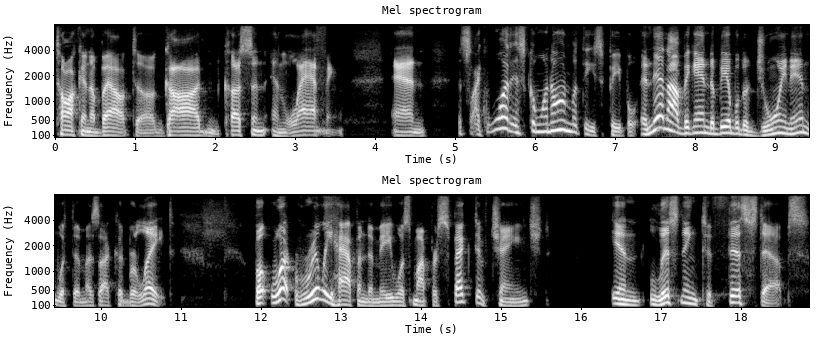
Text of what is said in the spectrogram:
talking about uh, God and cussing and laughing. And it's like, what is going on with these people? And then I began to be able to join in with them as I could relate. But what really happened to me was my perspective changed in listening to fifth steps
